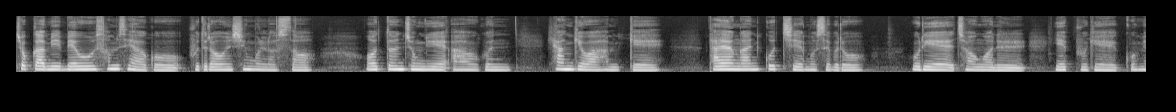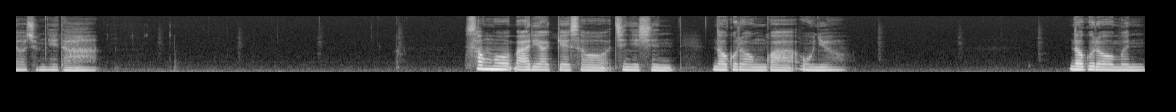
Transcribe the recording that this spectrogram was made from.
촉감이 매우 섬세하고 부드러운 식물로서 어떤 종류의 아욱은 향기와 함께 다양한 꽃의 모습으로 우리의 정원을 예쁘게 꾸며줍니다. 성모 마리아께서 지니신 너그러움과 온유. 너그러움은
